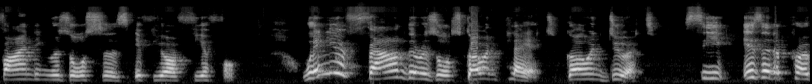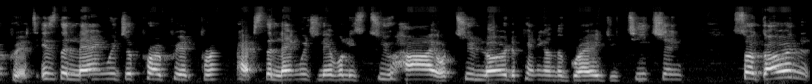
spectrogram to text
finding resources if you're fearful. When you've found the resource, go and play it, go and do it see is it appropriate? Is the language appropriate? Perhaps the language level is too high or too low, depending on the grade you're teaching. So go and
